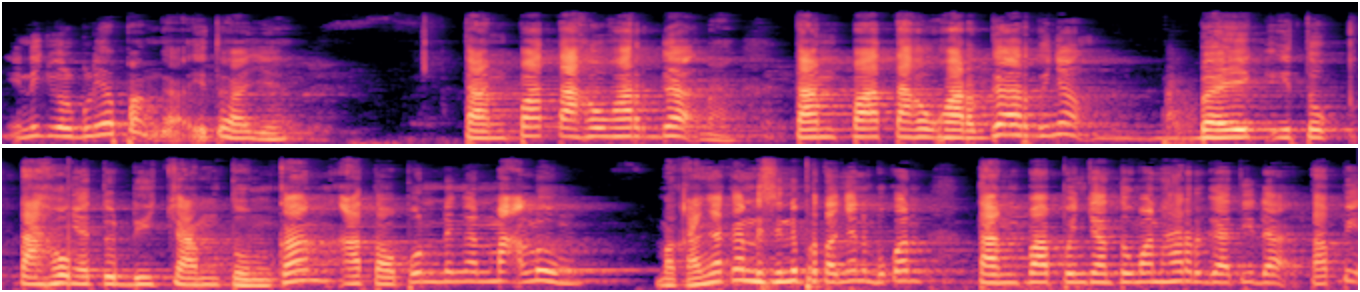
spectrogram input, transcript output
Ini jual beli apa enggak? Itu aja. Tanpa tahu harga. Nah, tanpa tahu harga artinya baik itu tahunya itu dicantumkan ataupun dengan maklum. Makanya kan di sini pertanyaan bukan tanpa pencantuman harga tidak, tapi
